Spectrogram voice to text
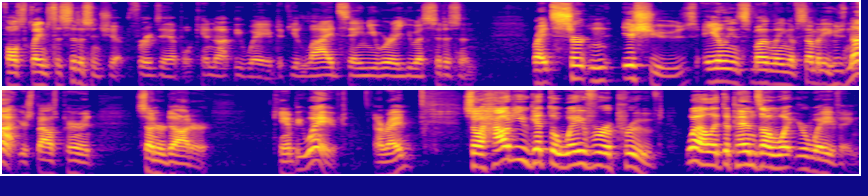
False claims to citizenship, for example, cannot be waived if you lied saying you were a U.S. citizen. Right? Certain issues, alien smuggling of somebody who's not your spouse, parent, son, or daughter, can't be waived. All right? So, how do you get the waiver approved? Well, it depends on what you're waiving.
